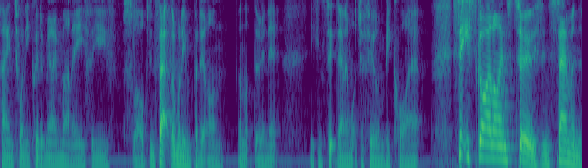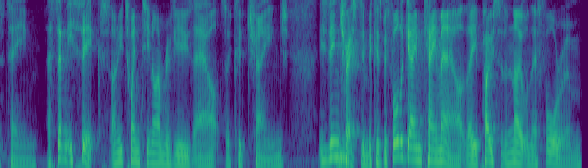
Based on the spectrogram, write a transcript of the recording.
paying 20 quid of my own money for you slobs. In fact, I won't even put it on. I'm not doing it. You can sit down and watch a film and be quiet. City Skylines 2 is in Salmon's team. A 76, only 29 reviews out, so could change. This is interesting mm. because before the game came out, they posted a note on their forum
